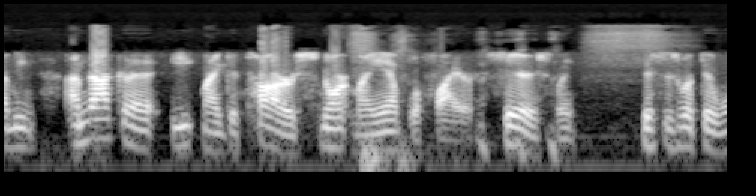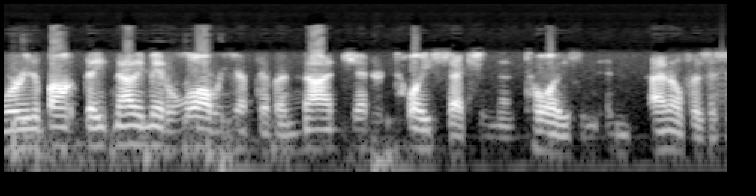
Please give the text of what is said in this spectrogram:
I mean, I'm not going to eat my guitar or snort my amplifier. Seriously, this is what they're worried about. They now they made a law where you have to have a non-gender toy section in toys, and, and I don't know if it's a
